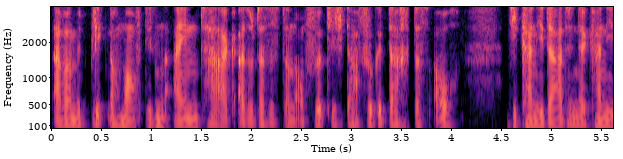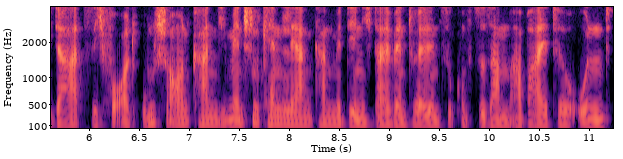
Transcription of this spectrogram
Aber mit Blick nochmal auf diesen einen Tag. Also das ist dann auch wirklich dafür gedacht, dass auch die Kandidatin, der Kandidat sich vor Ort umschauen kann, die Menschen kennenlernen kann, mit denen ich da eventuell in Zukunft zusammenarbeite und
